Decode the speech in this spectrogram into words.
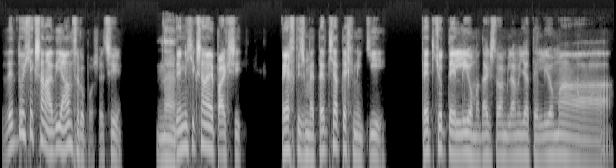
δεν το είχε ξαναδεί άνθρωπος, έτσι. Ναι. Δεν είχε ξαναυπάρξει παίχτης με τέτοια τεχνική, τέτοιο τελείωμα, εντάξει τώρα μιλάμε για τελείωμα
